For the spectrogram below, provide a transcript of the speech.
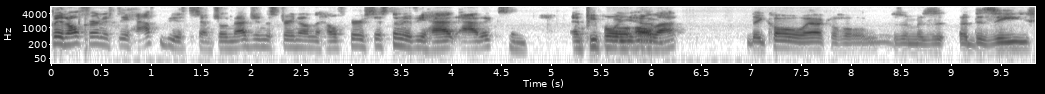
but in all fairness, they have to be essential. Imagine the strain on the healthcare system if you had addicts and, and people, Well, you all have- that. They call alcoholism as a disease,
